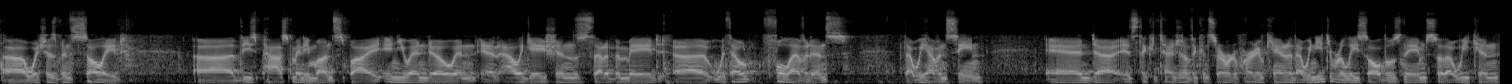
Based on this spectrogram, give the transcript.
uh, which has been sullied uh, these past many months by innuendo and, and allegations that have been made uh, without full evidence that we haven't seen. And uh, it's the contention of the Conservative Party of Canada that we need to release all those names so that we can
